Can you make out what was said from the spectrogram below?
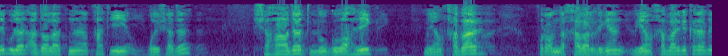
Deb ular adolatni qat'iy qo'yishadi. Shahodat bu guvohlik bu ham xabar qur'onda xabar degan bu ham xabarga kiradi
